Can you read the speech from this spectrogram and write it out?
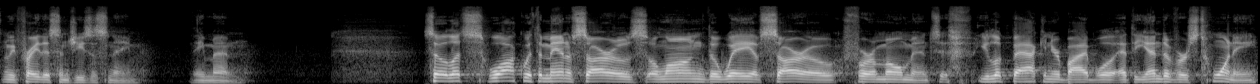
And we pray this in Jesus' name. Amen. So let's walk with the man of sorrows along the way of sorrow for a moment. If you look back in your Bible at the end of verse 20,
